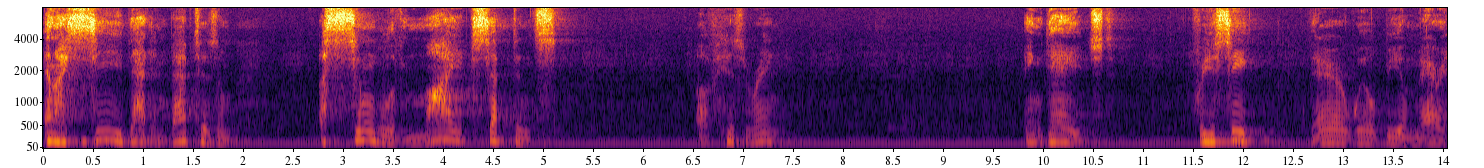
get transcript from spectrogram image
And I see that in baptism, a symbol of my acceptance of his ring. Engaged. For you see, there will be a marriage.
